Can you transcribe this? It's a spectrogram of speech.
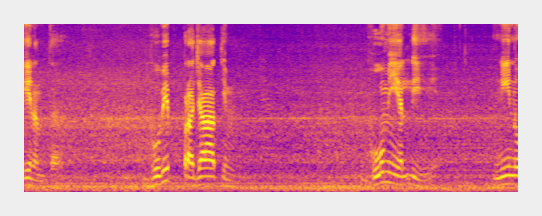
ಏನಂತ? ಭುವಿ ಪ್ರಜಾತಿಂ. ಭೂಮಿಯಲ್ಲಿ ನೀನು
